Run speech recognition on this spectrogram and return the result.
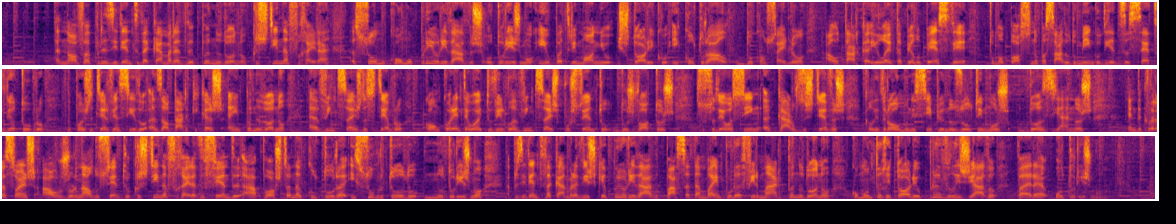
A nova presidente da Câmara de Penedono, Cristina Ferreira, assume como prioridades o turismo e o património histórico e cultural do Conselho. A autarca eleita pelo PSD tomou posse no passado domingo, dia 17 de outubro, depois de ter vencido as autárquicas em Penedono a 26 de setembro, com 48,26% dos votos. Sucedeu assim a Carlos Esteves, que liderou o município nos últimos 12 anos. Em declarações ao Jornal do Centro, Cristina Ferreira defende a aposta na cultura e, sobretudo, no turismo. A Presidente da Câmara diz que a prioridade passa também por afirmar Penedono como um território privilegiado para o turismo.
